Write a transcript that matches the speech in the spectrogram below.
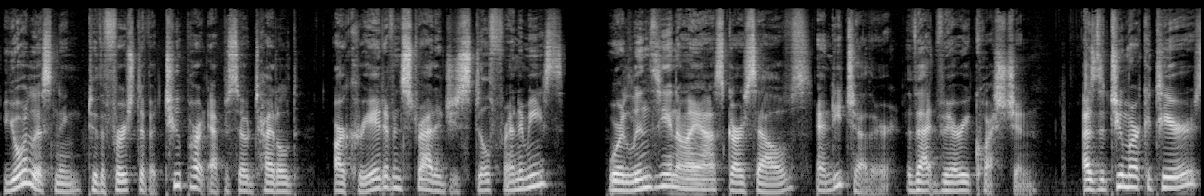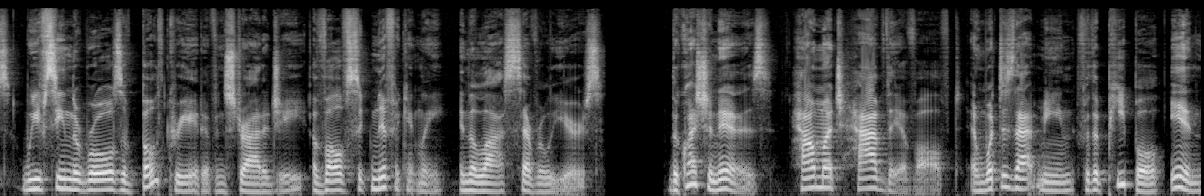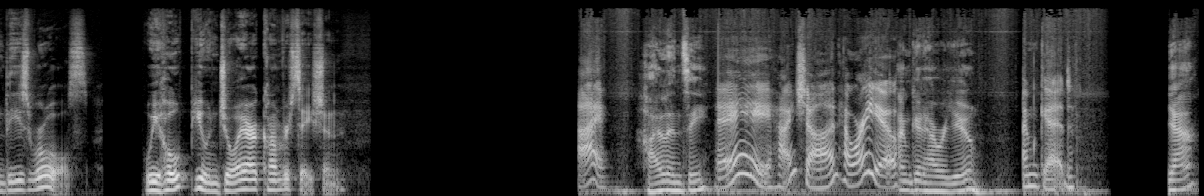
You're listening to the first of a two part episode titled Are Creative and Strategy Still Frenemies? where Lindsay and I ask ourselves and each other that very question. As the two marketeers, we've seen the roles of both creative and strategy evolve significantly in the last several years. The question is, how much have they evolved, and what does that mean for the people in these roles? We hope you enjoy our conversation. Hi. Hi, Lindsay. Hey. Hi, Sean. How are you? I'm good. How are you? I'm good. Yeah?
